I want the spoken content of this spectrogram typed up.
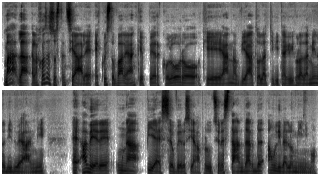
Ma la, la, cosa sostanziale, e questo vale anche per coloro che hanno avviato l'attività agricola da meno di due anni, è avere una PS, ovvero sia una produzione standard a un livello minimo.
